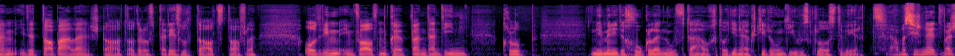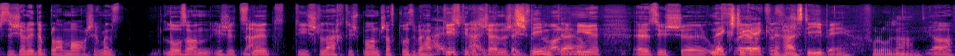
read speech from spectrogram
ähm, in der Tabelle steht oder auf der Resultatstafel. Oder im, im Fall vom Cup, wenn dann dein Club nicht mehr in den Kugeln auftaucht, wo die nächste Runde ausgelost wird. Ja, aber es ist, nicht, weißt, es ist ja nicht eine Blamage. Ich meine, Lausanne ist jetzt Nein. nicht die schlechteste Mannschaft, die es überhaupt Nein, gibt in der Challenge. das stimmt, Alle ja. Mühe. Es ist, äh, Nächster. Gegner heisst IB von Lausanne. Ja,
